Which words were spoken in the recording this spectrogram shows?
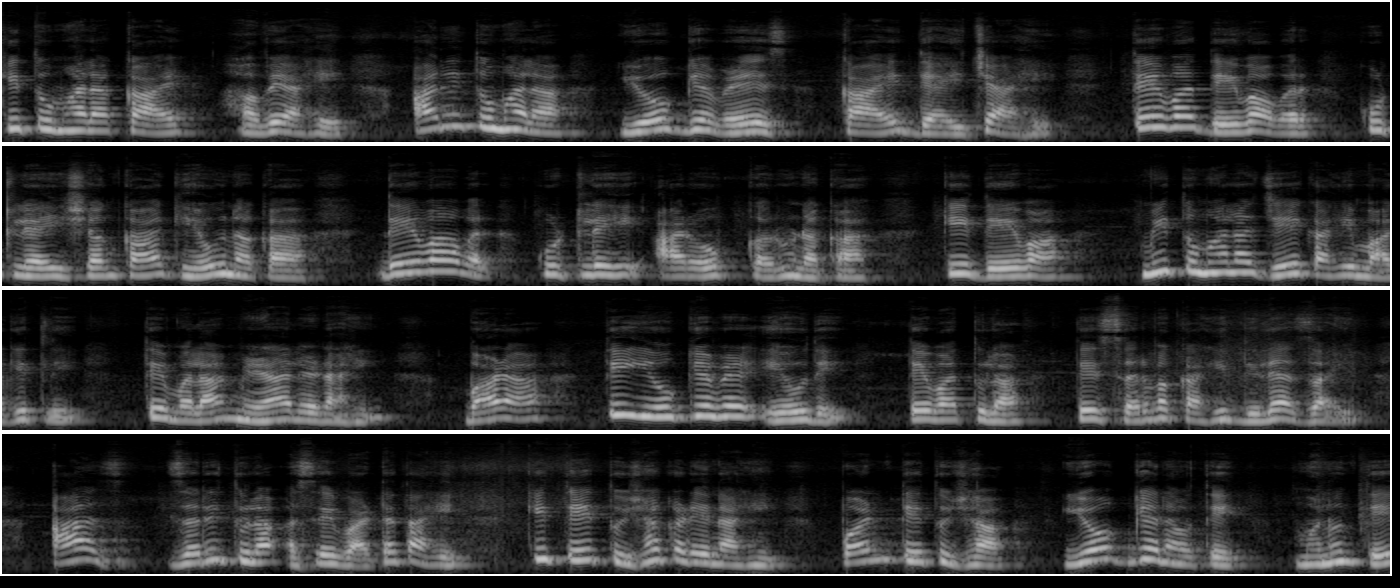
की तुम्हाला काय हवे आहे आणि तुम्हाला योग्य वेळेस काय द्यायचे आहे. तेव्हा देवावर कुठल्याही शंका घेऊ नका. देवावर कुठलेही आरोप करू नका की देवा मी तुम्हाला जे काही मागितले ते मला मिळाले नाही. बाळा ती योग्य वेळ येऊ दे. तेव्हा तुला ते सर्व काही दिल्या जाईल. आज जरी तुला असे वाटत आहे की ते तुझ्याकडे नाही पण ते तुझ्या योग्य नव्हते म्हणून ते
